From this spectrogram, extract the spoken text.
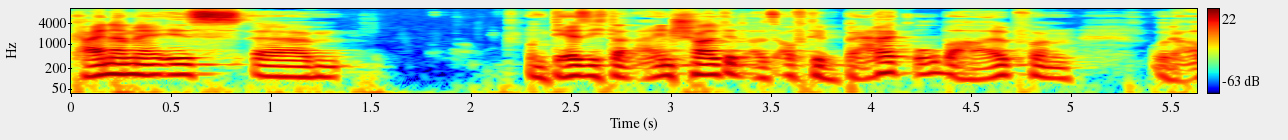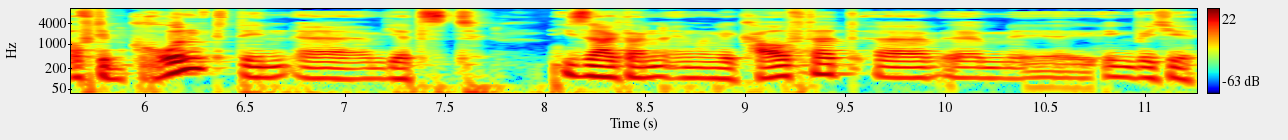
keiner mehr ist, ähm, und der sich dann einschaltet, als auf dem Berg oberhalb von oder auf dem Grund, den äh, jetzt Isaac dann irgendwann gekauft hat, äh, äh, irgendwelche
